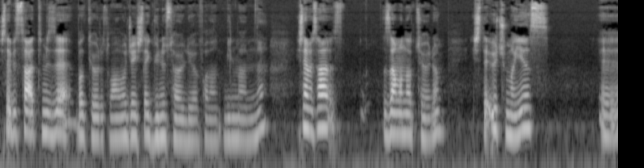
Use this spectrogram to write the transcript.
İşte biz saatimize bakıyoruz falan. Hoca işte günü söylüyor falan bilmem ne. İşte mesela zaman atıyorum. İşte 3 Mayıs e,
